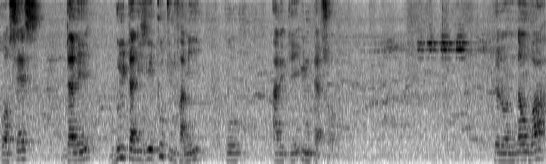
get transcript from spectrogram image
qu'on cesse d'aller brutaliser toute une famille pour arrêter une personne. Que l'on envoie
